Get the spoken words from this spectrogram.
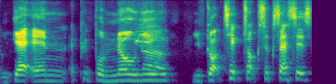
you get in, people know you, yeah. you've got TikTok successes.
